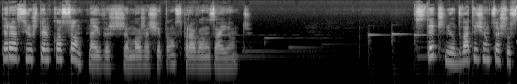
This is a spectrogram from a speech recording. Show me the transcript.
Teraz już tylko Sąd Najwyższy może się tą sprawą zająć. W styczniu 2006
